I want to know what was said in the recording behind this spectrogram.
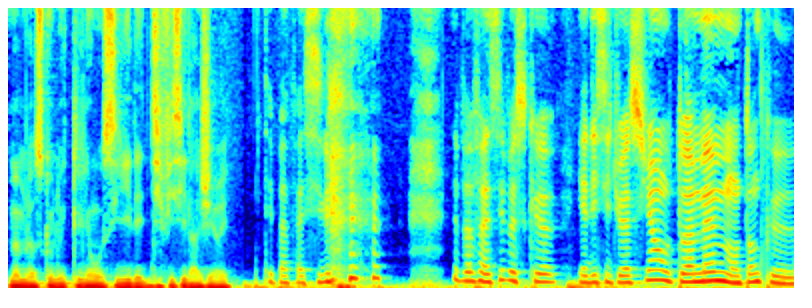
même lorsque le client aussi il est difficile à gérer? C'est pas facile. C'est pas facile parce qu'il y a des situations où toi-même, en tant que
